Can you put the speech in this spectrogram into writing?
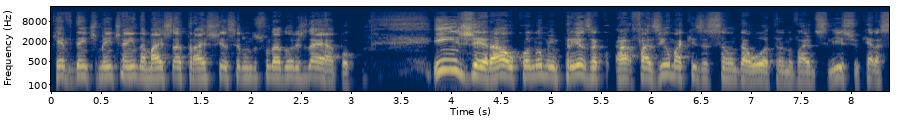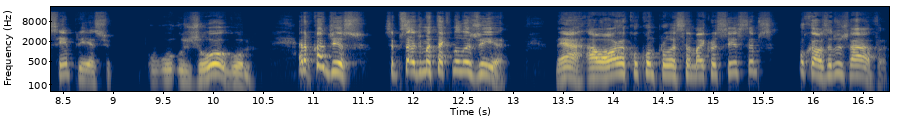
que evidentemente ainda mais atrás tinha sido um dos fundadores da Apple. E, em geral, quando uma empresa ah, fazia uma aquisição da outra no Vale do Silício, que era sempre esse o, o jogo, era por causa disso. Você precisava de uma tecnologia. Né? A Oracle comprou essa Microsystems por causa do Java.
